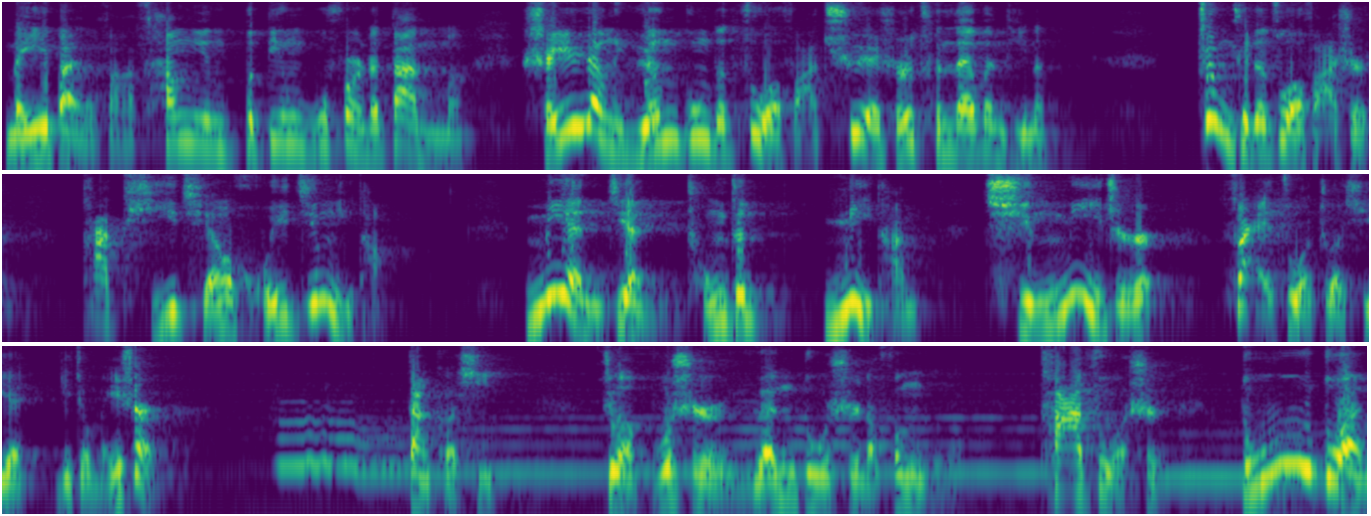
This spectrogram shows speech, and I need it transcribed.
没办法，苍蝇不叮无缝的蛋吗？谁让员工的做法确实存在问题呢？正确的做法是，他提前回京一趟，面见崇祯，密谈，请密旨，再做这些也就没事儿。但可惜，这不是袁都师的风格，他做事独断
